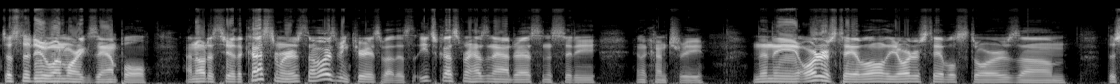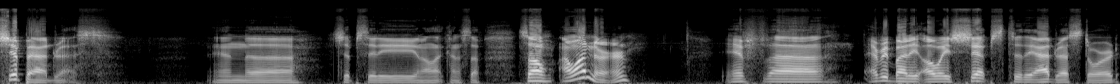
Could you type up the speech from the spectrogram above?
Just to do one more example, I notice here the customers. I've always been curious about this. Each customer has an address in a city in a country. And then the orders table, the orders table stores um, the ship address and uh, ship city and all that kind of stuff. So I wonder if uh, everybody always ships to the address stored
